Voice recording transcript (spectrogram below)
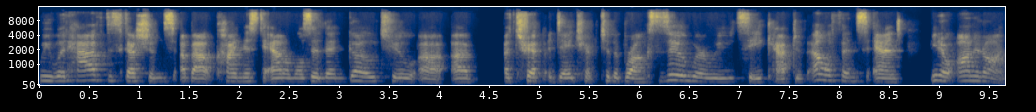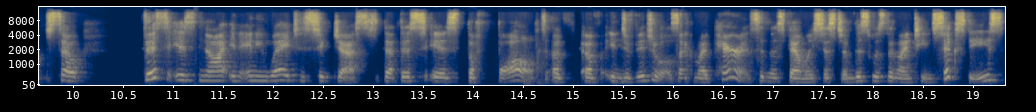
We would have discussions about kindness to animals and then go to a, a, a trip, a day trip to the Bronx Zoo where we would see captive elephants and, you know, on and on. So this is not in any way to suggest that this is the fault of, of individuals like my parents in this family system. This was the 1960s,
